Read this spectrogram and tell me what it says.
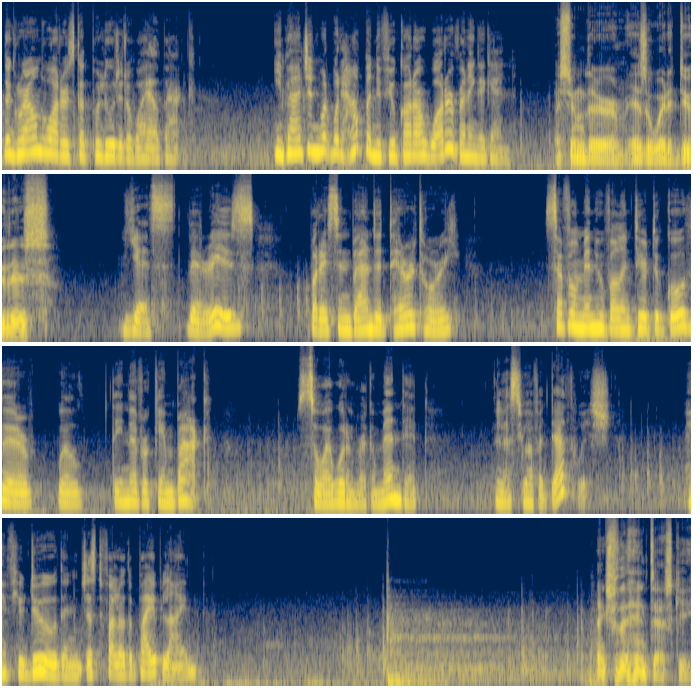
The groundwaters got polluted a while back. Imagine what would happen if you got our water running again. I assume there is a way to do this? Yes, there is, but it's in bandit territory. Several men who volunteered to go there, well, they never came back. So I wouldn't recommend it, unless you have a death wish. If you do, then just follow the pipeline. Thanks for the hint, Ezgi.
